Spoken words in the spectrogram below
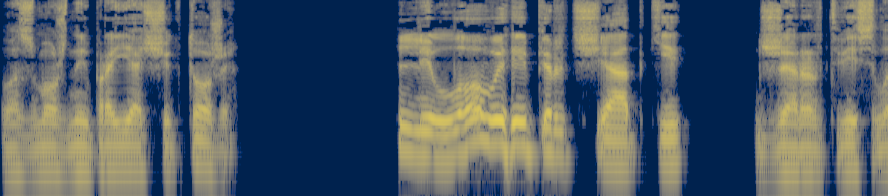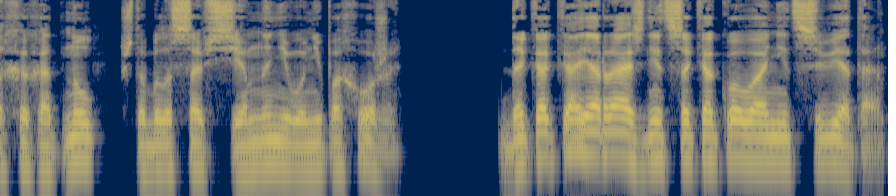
Возможно, и про ящик тоже. «Лиловые перчатки», Джерард весело хохотнул, что было совсем на него не похоже. «Да какая разница, какого они цвета?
